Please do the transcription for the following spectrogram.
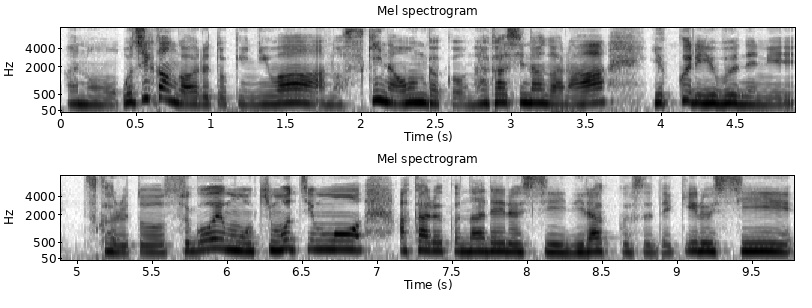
あのお時間がある時にはあの好きな音楽を流しながらゆっくり湯船に浸かるとすごいもう気持ちも明るくなれるしリラックスできるし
